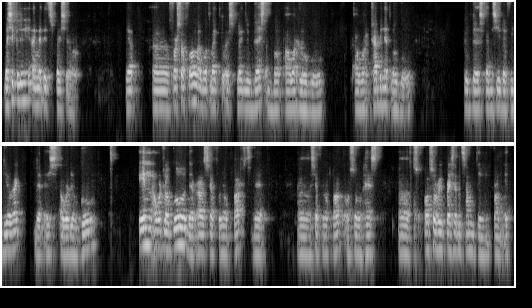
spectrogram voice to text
basically, I made it special. Yep. Uh, first of all, I would like to explain you guys about our logo, our cabinet logo. You guys can see the video, right? That is our logo. In our logo, there are several parts that uh, several part also has uh, also represent something from it.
